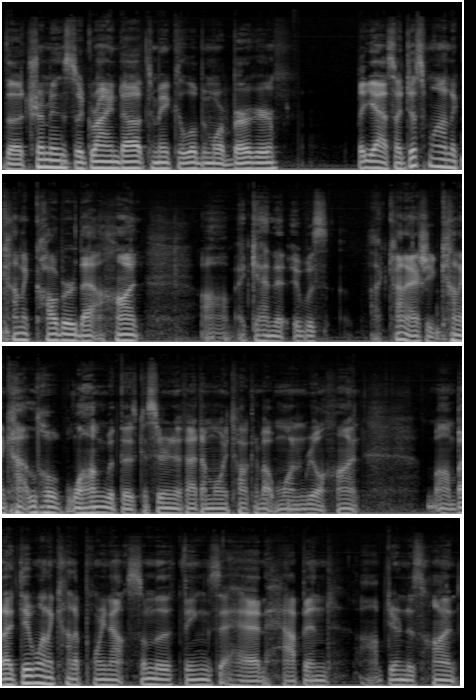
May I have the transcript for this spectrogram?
the trimmings to grind up to make a little bit more burger. But yeah, so I just wanted to kind of cover that hunt. Um, again, it, it was I kind of actually kind of got a little long with this, considering the fact I'm only talking about one real hunt. Um, but I did want to kind of point out some of the things that had happened um, during this hunt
